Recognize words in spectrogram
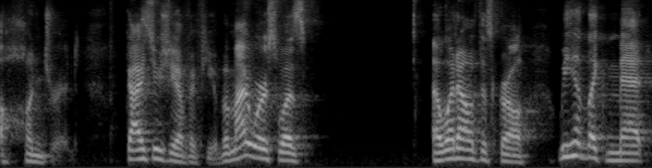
a hundred. Guys usually have a few, but my worst was I went out with this girl. We had like met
